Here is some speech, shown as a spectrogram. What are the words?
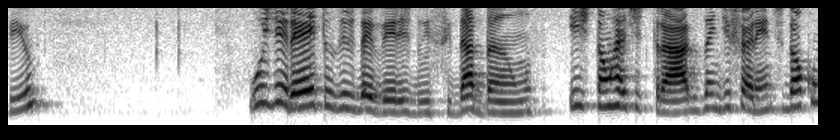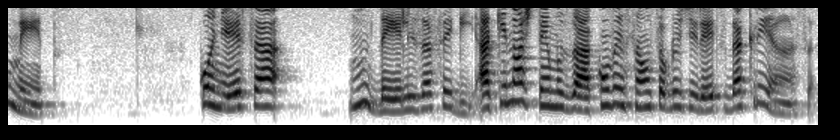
viu? Os direitos e os deveres dos cidadãos estão registrados em diferentes documentos. Conheça um deles a seguir. Aqui nós temos a Convenção sobre os Direitos da Criança,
